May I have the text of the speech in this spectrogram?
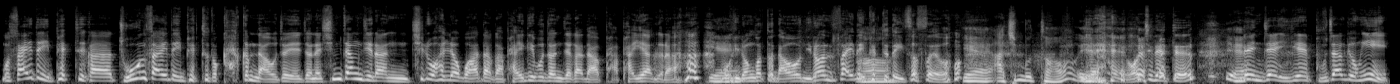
뭐 side effect가 좋은 side effect도 가끔 나오죠. 예전에 심장 질환 치료하려고 하다가 발기부전제가 나 바- 바이아그라 예. 뭐 이런 것도 나온 이런 사이드 아. effect도 있었어요. 예, 아침부터. 예. 예, 어찌 됐든. 예. 근데 이제 이게 부작용이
